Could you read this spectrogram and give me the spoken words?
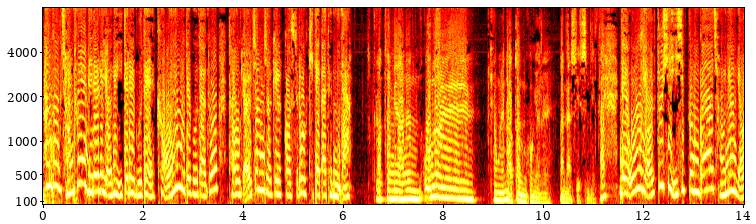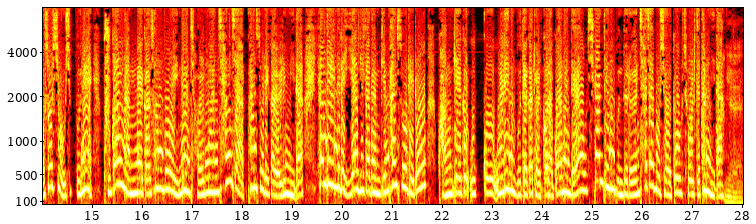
한국 전통의 미래를 여는 이들의 무대, 그 어느 무대보다도 더욱 열정적일 것으로 기대가 됩니다. 그렇다면은 오늘 경우에는 어떤 공연을 만날 수 있습니까? 네, 오후 12시 20분과 저녁 6시 50분에 국악남매가 선보이는 젊은 창작 판소리가 열립니다. 현대인들의 이야기가 담긴 판소리로 관객을 웃고 울리는 무대가 될 거라고 하는데요. 시간 되는 분들은 찾아보셔도 좋을 듯 합니다. 예.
